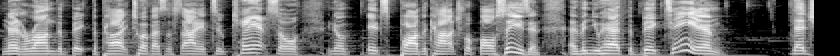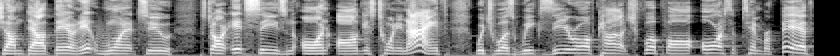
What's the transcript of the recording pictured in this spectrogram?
later on, the, big, the Pac 12 has decided to cancel, you know, its part of the college football season. And then you had the Big Ten that jumped out there and it wanted to start its season on August 29th, which was week zero of college football, or September 5th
